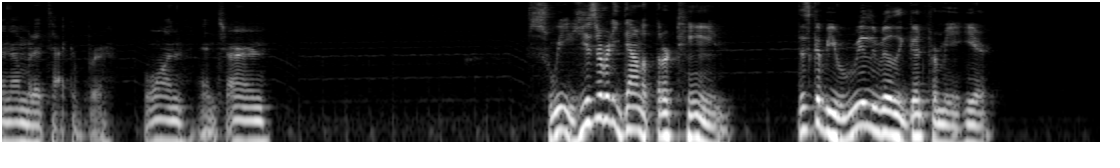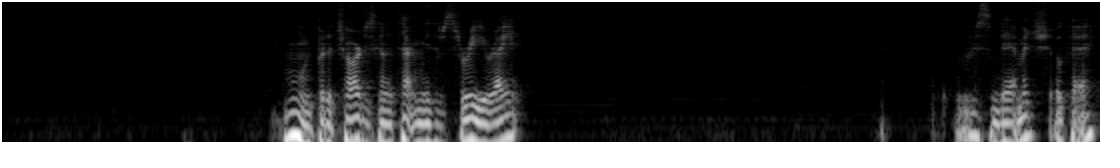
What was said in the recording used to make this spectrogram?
And I'm gonna attack him for one and turn. Sweet, he's already down to 13. This could be really, really good for me here. Ooh, put a charge, he's gonna attack me for three, right? Ooh, some damage, okay.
